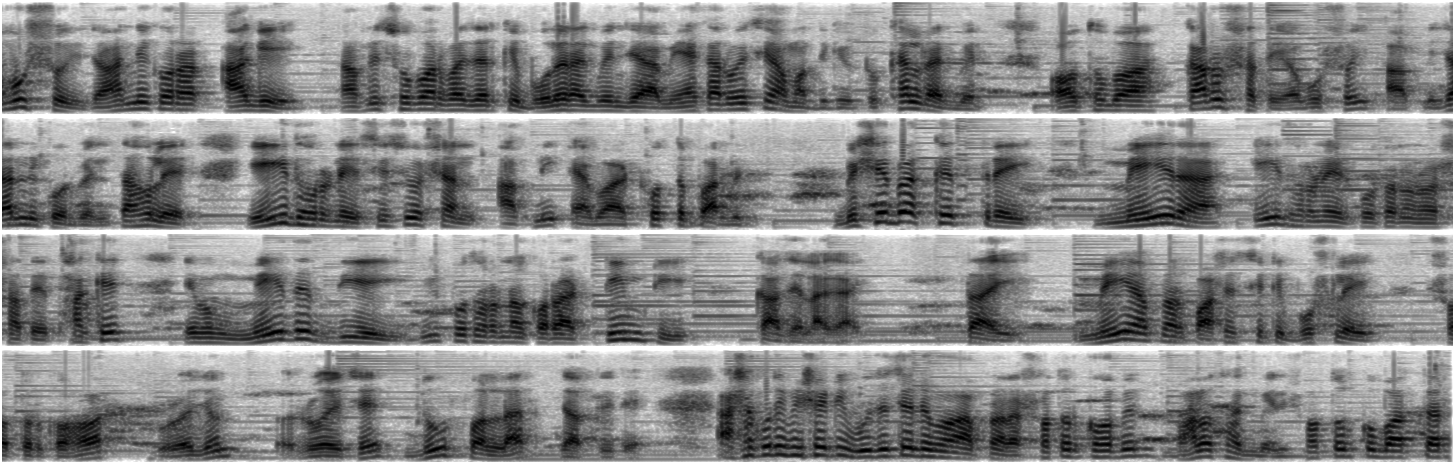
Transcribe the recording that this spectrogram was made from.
অবশ্যই জার্নি করার আগে আপনি সুপারভাইজারকে বলে রাখবেন যে আমি একা রয়েছি, আমার দিকে একটু খেয়াল রাখবেন। অথবা কারোর সাথে অবশ্যই আপনি জার্নি করবেন। তাহলে এই ধরনের সিচুয়েশন আপনি অ্যাভয়েড করতে পারবেন। বেশিরভাগ ক্ষেত্রেই মেয়েরা এই ধরনের প্রতারণার সাথে থাকে এবং মেয়েদের দিয়েই এই প্রতারণা করার টিমটি কাজে লাগায়। তাই মেয়ে আপনার পাশের সিটে বসলেই সতর্ক হওয়ার প্রয়োজন রয়েছে দূরপাল্লার যাত্রীদের। আশা করি বিষয়টি বুঝেছেন এবং আপনারা সতর্ক হবেন, ভালো থাকবেন। সতর্ক বার্তার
